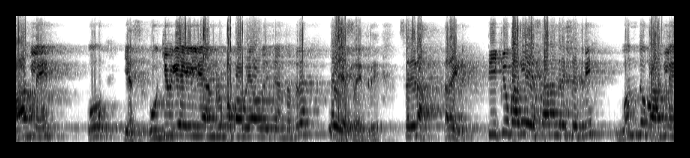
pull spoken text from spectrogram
ಬಾಗ್ಲೆ ಓ ಎಸ್ ಓ ಗೆ ಇಲ್ಲಿ ಅನುರೂಪ ಭಾವ ಯಾವ್ದೈತಿ ಅಂತಂದ್ರೆ ಓ ಎಸ್ ಐತ್ರಿ. ಸರಿನಾ? ರೈಟ್ ಪಿ ಕ್ಯೂ ಬಾಗ್ಲೆ ಎಸ್ ಆರ್ ಅಂದ್ರೆ ಎಷ್ಟೈತ್ರಿ ಒಂದು ಬಾಗ್ಲೆ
